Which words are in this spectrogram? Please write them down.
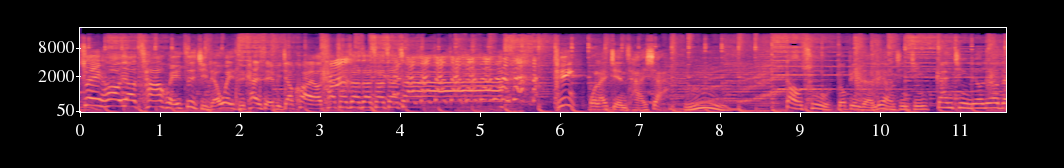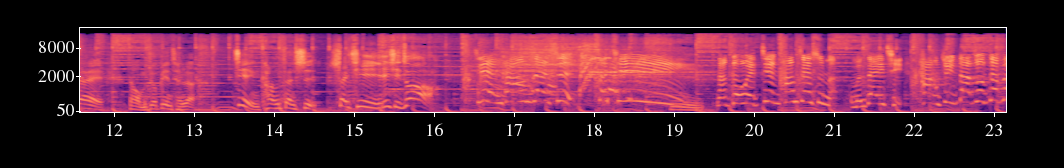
最后要擦回自己的位置，看谁比较快哦！擦擦擦擦擦擦擦！停，我来检查一下。嗯，到处都变得亮晶晶、干净溜溜的哎，那我们就变成了健康战士，帅气！一起做健康战士，帅气！嗯，那各位健康战士们，我们在一起抗拒大作战吧！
